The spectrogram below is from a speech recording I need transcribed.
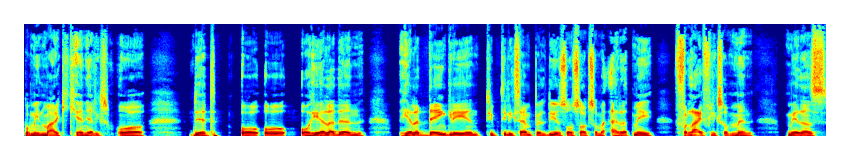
på min mark i Kenya. Liksom. Och, det, och, och, och hela den hela den grejen, typ till exempel, det är en sån sak som har ärrat mig for life. Liksom. Men medans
